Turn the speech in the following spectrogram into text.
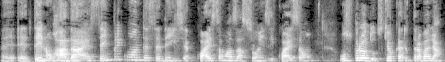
É, é ter no radar, é sempre com antecedência, quais são as ações e quais são os produtos que eu quero trabalhar.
